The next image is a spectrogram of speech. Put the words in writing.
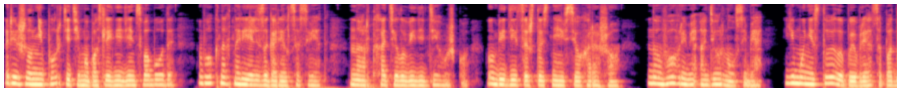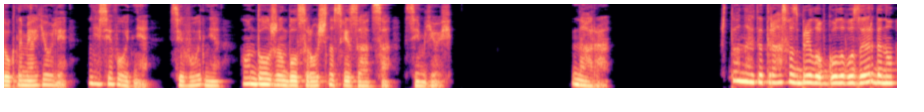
Решил не портить ему последний день свободы. В окнах на Риэль загорелся свет. Нарт хотел увидеть девушку, убедиться, что с ней все хорошо. Но вовремя одернул себя. Ему не стоило появляться под окнами Айоли. Не сегодня. Сегодня он должен был срочно связаться с семьей. Нара. Что на этот раз возбрело в голову Зердану,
